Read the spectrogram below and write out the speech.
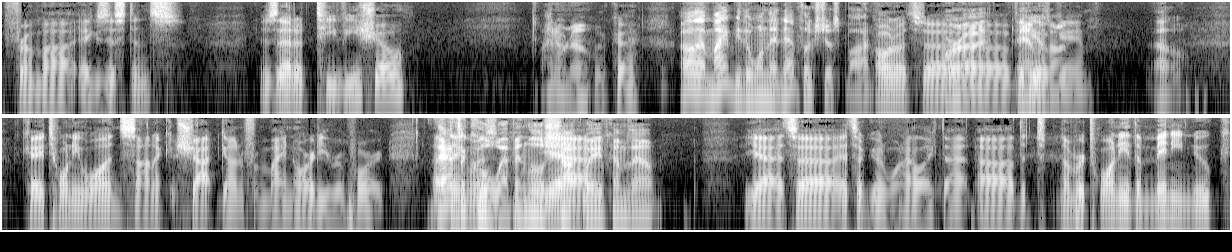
from uh, eXistenZ. Is that a TV show? I don't know. Okay. Oh, that might be the one that Netflix just bought. Oh no, it's uh, Or, uh, a video Amazon. game. Oh. Okay, 21 Sonic shotgun from Minority Report. That That's a cool was- weapon. A little Yeah. shockwave comes out. Yeah, it's a it's a good one. I like that. Uh, the t- number twenty, the mini nuke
